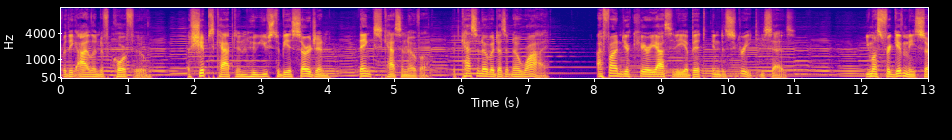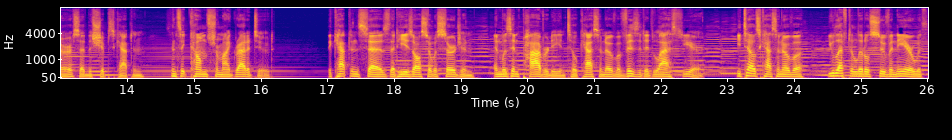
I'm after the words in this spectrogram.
for the island of Corfu, a ship's captain who used to be a surgeon thanks Casanova but Casanova doesn't know why. I find your curiosity a bit indiscreet, he says. You must forgive me, sir, said the ship's captain, since it comes from my gratitude. The captain says that he is also a surgeon and was in poverty until Casanova visited last year. He tells Casanova, You left a little souvenir with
